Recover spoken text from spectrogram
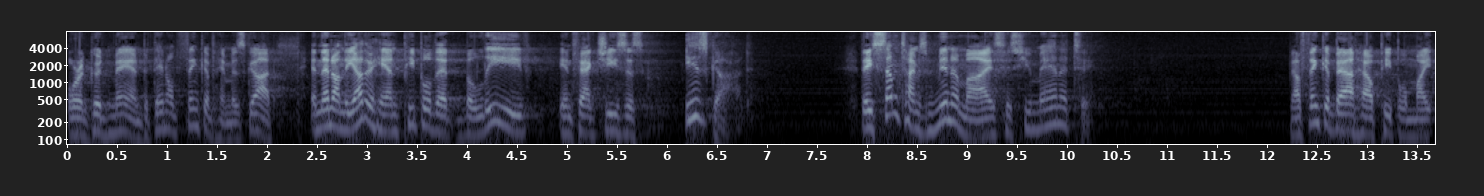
or a good man, but they don't think of him as God. And then on the other hand, people that believe, in fact, Jesus is God, they sometimes minimize his humanity. Now, think about how people might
